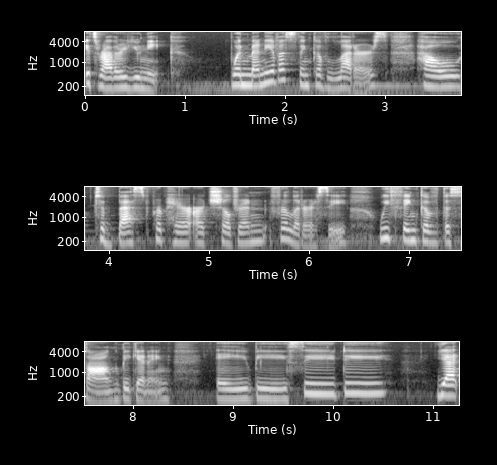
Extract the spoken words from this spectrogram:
It's rather unique. When many of us think of letters, how to best prepare our children for literacy, we think of the song beginning A, B, C, D. Yet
